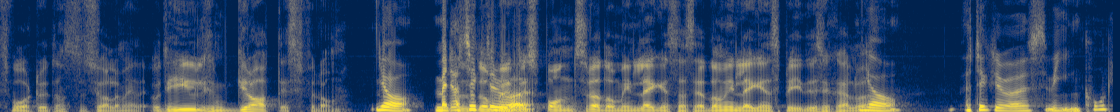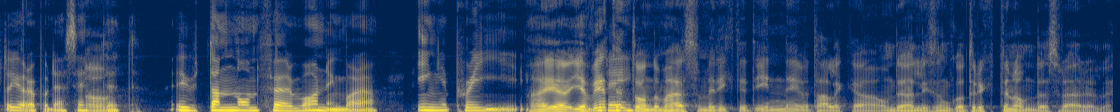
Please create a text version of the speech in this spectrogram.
svårt utan sociala medier. Och det är ju liksom gratis för dem. Ja. Men jag de tyckte det behöver var... inte sponsra de inläggen så att säga. De inläggen sprider sig själva. Ja, jag tyckte det var svincoolt att göra på det sättet. Utan någon förvarning bara. Inget pre... Nej, jag, jag vet grej. inte om de här som är riktigt inne i Metallica, om det har liksom gått rykten om det sådär eller?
